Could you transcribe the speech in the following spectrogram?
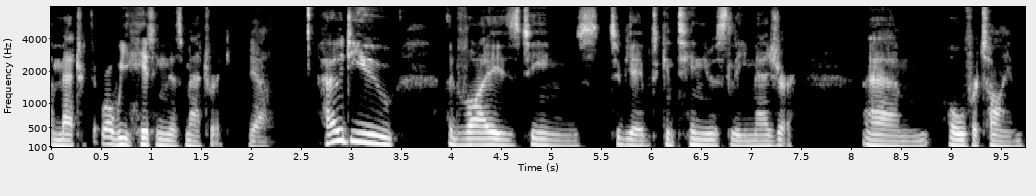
a metric that are we hitting this metric? Yeah. How do you advise teams to be able to continuously measure um, over time?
